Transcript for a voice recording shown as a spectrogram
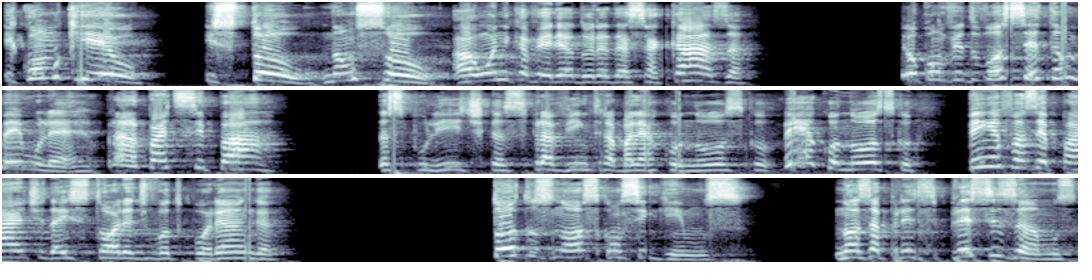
E como que eu estou, não sou a única vereadora dessa casa, eu convido você também, mulher, para participar das políticas, para vir trabalhar conosco. Venha conosco, venha fazer parte da história de Votuporanga. Todos nós conseguimos. nós precisamos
